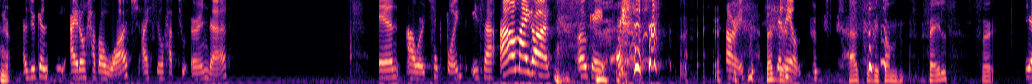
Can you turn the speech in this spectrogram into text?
Yeah. As you can see, I don't have a watch. I still have to earn that. And our checkpoint is a. Oh my god! Okay. Sorry. That's The good. Has to be some fails. So Yeah,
